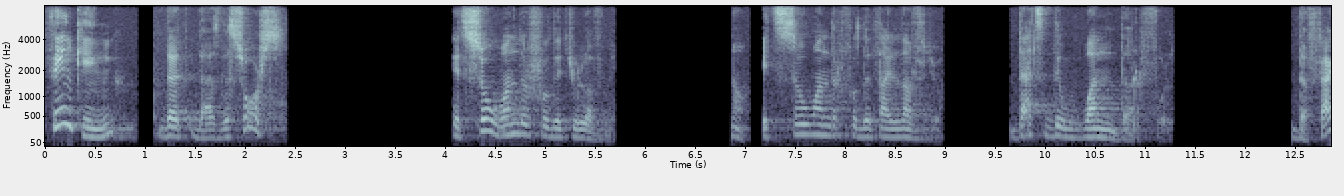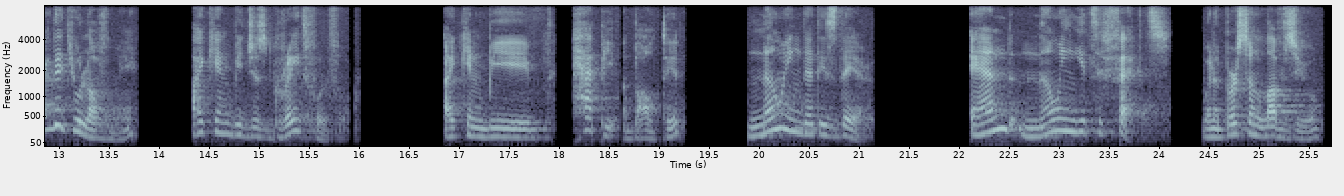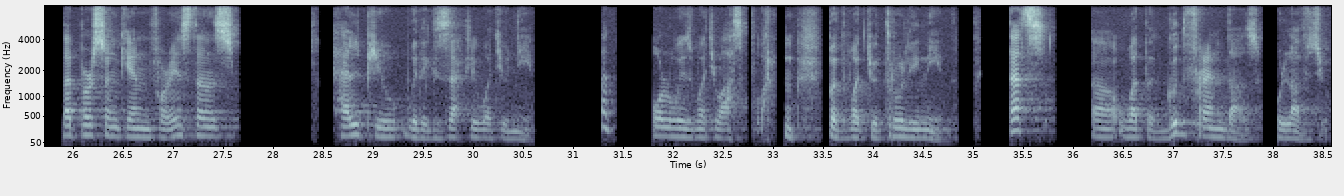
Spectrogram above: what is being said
thinking that that's the source. It's so wonderful that you love me. No, it's so wonderful that I love you. That's the wonderful. The fact that you love me, I can be just grateful for. I can be happy about it, knowing that it's there and knowing its effects. When a person loves you, that person can, for instance, help you with exactly what you need. Not always what you ask for, but what you truly need. That's uh, what a good friend does who loves you.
